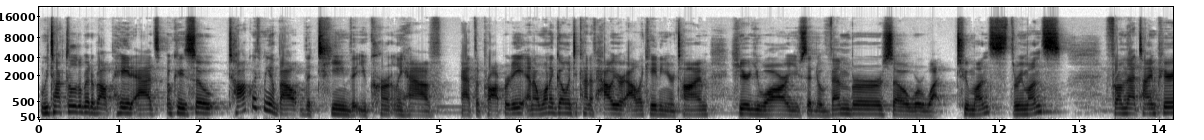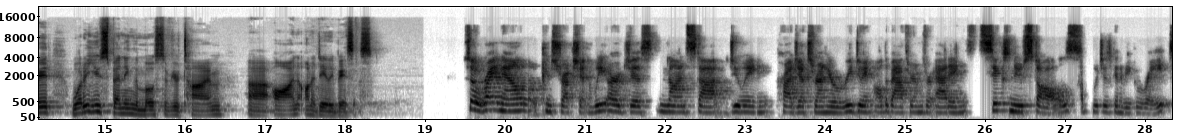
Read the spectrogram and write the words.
we talked a little bit about paid ads. Okay, so talk with me about the team that you currently have at the property. And I want to go into kind of how you're allocating your time. Here you are, you said November, so we're what, two months, three months from that time period? What are you spending the most of your time uh, on on a daily basis? So right now, construction. We are just nonstop doing projects around here. We're redoing all the bathrooms. We're adding six new stalls, which is going to be great.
